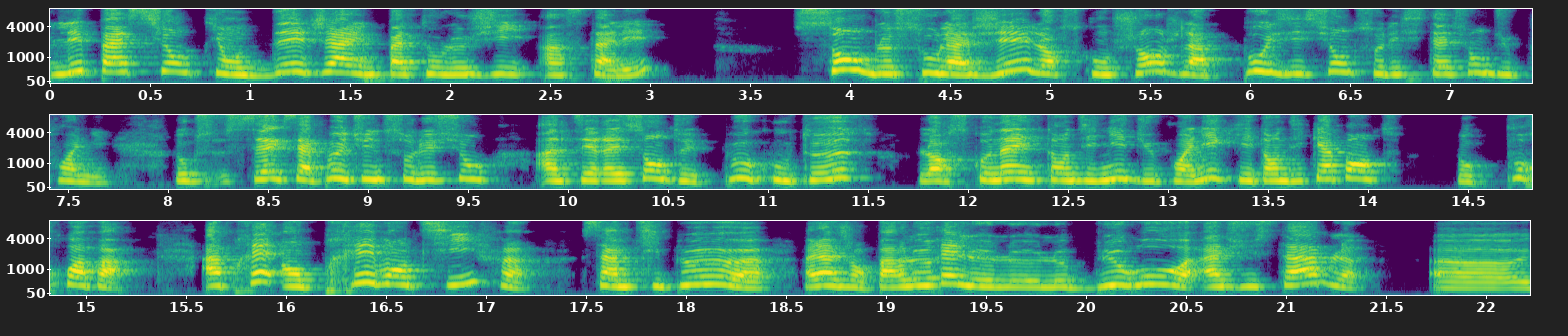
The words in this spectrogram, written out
les patients qui ont déjà une pathologie installée semblent soulagés lorsqu'on change la position de sollicitation du poignet. Donc c'est que ça peut être une solution intéressante et peu coûteuse lorsqu'on a une tendinite du poignet qui est handicapante. Donc pourquoi pas? Après, en préventif, c'est un petit peu, euh, voilà, j'en parlerai, le, bureau ajustable, euh,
